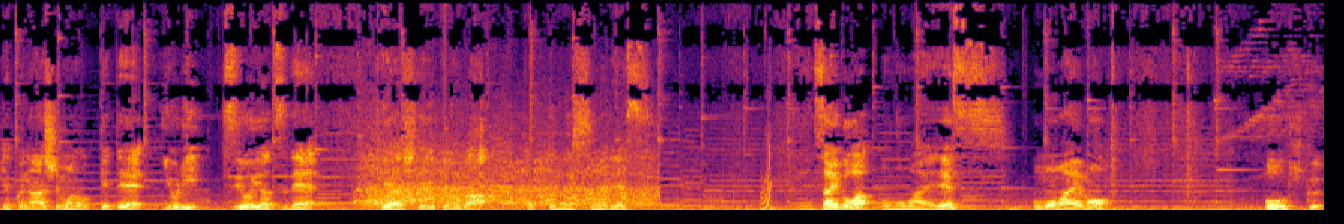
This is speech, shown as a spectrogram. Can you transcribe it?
逆の足も乗っけてより強い圧でケアしていくのがとってもおすすめです。最後はもも前です。もも前も大きく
